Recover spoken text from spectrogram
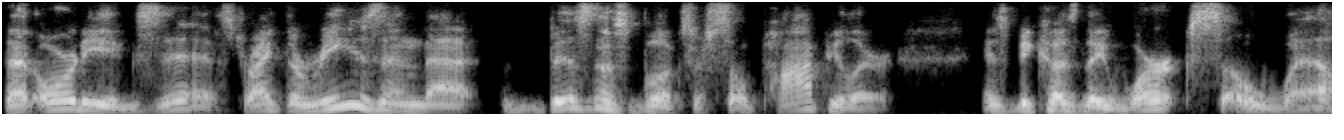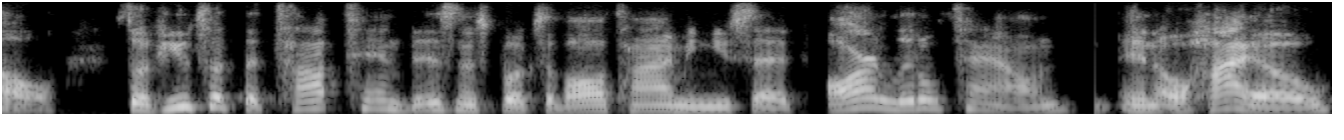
that already exist, right? The reason that business books are so popular is because they work so well. So if you took the top 10 business books of all time and you said, our little town in Ohio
